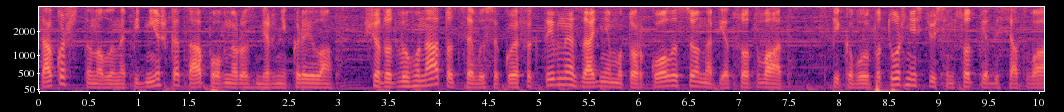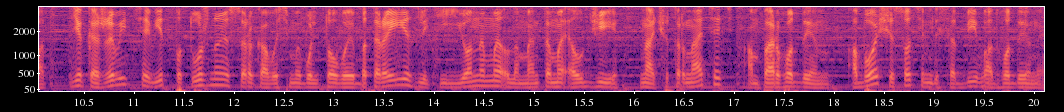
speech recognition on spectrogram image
Також встановлена підніжка та повнорозмірні крила. Щодо двигуна, то це високоефективне заднє мотор-колесо на 500 Вт з піковою потужністю 750 Вт, яке живиться від потужної 48 вольтової батареї з літій-іонними елементами LG на 14 Ампер годин або 672 Вт години.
